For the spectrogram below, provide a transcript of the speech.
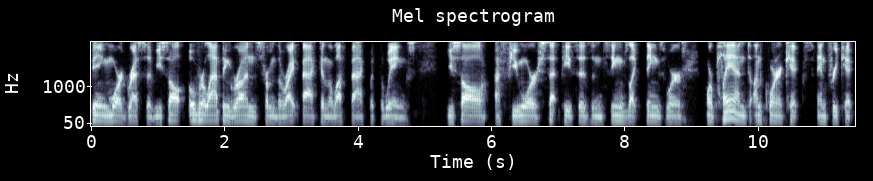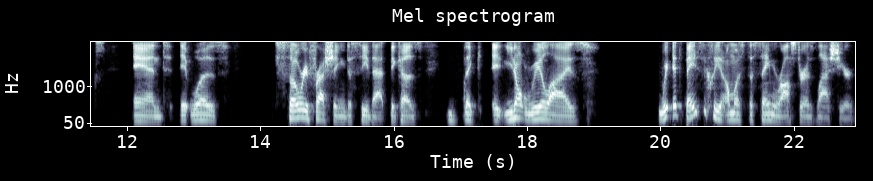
being more aggressive. You saw overlapping runs from the right back and the left back with the wings. You saw a few more set pieces and seems like things were more planned on corner kicks and free kicks. And it was so refreshing to see that because like it, you don't realize we, it's basically almost the same roster as last year,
